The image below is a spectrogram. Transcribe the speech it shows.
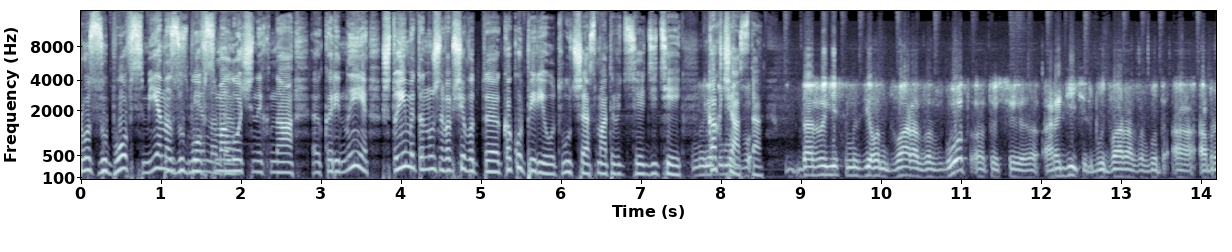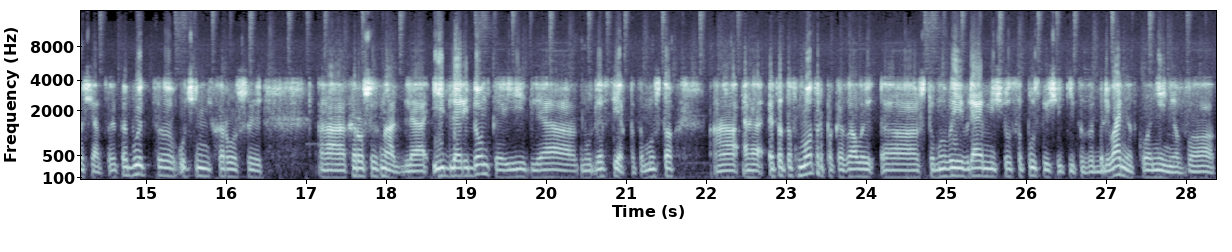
рост зубов, смена Плюс зубов смена, с молочных на э, коренные, что им это нужно вообще вот э, какой период лучше осматривать э, детей? Ну, как думаю, часто? даже если мы сделаем два раза в год, то есть э, родитель будет два раза в год а, обращаться, это будет очень хороший а, хороший знак для и для ребенка и для ну для всех, потому что а, этот осмотр показал, что мы выявляем еще сопутствующие какие-то заболевания, отклонения в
